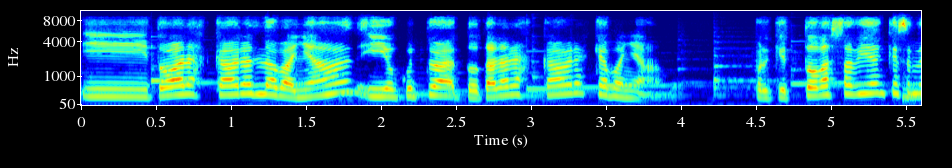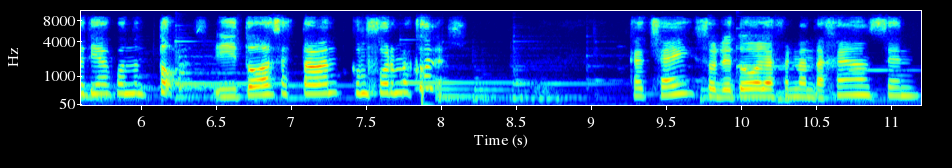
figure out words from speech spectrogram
y todas las cabras lo apañaban y yo encuentro a total a las cabras que apañaban, porque todas sabían que se metían con todas y todas estaban conformes con eso. ¿Cachai? Sobre todo la Fernanda Hansen.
